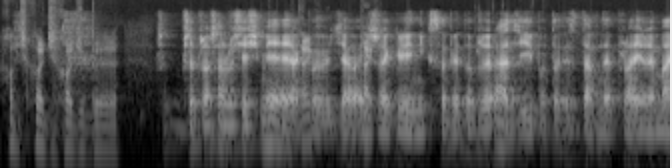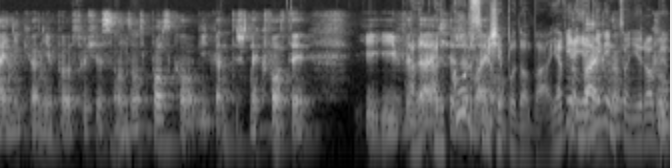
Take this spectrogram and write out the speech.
choć, choć, choćby Przepraszam, że się śmieję, jak tak, powiedziałeś, tak. że Greenix sobie dobrze radzi, bo to jest dawne prior mining i oni po prostu się sądzą z Polską o gigantyczne kwoty i, i wydaje ale, ale się, kurs że mają... mi się podoba. Ja, wie, no ja tak, nie wiem, no, co oni robią.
